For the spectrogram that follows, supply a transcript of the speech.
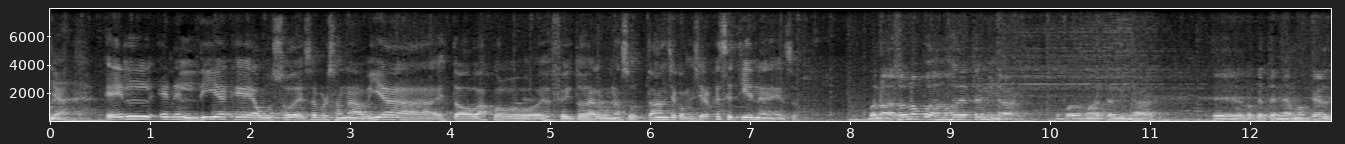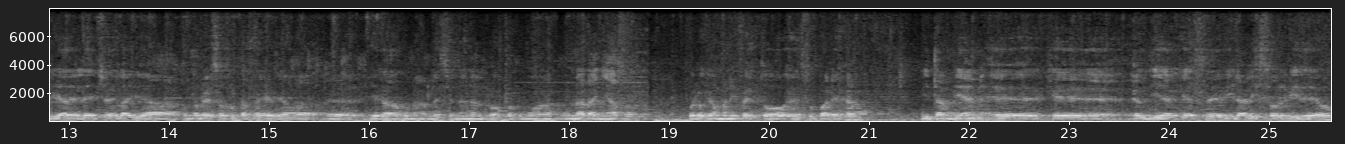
Ya. Él en el día que abusó de esa persona había estado bajo efectos de alguna sustancia, comisario. ¿Qué se tiene de eso? Bueno, eso no podemos determinar. No podemos determinar. Eh, lo que tenemos que el día del hecho, él había, cuando regresó a su casa, que había eh, llegado con una lesión en el rostro, como un arañazo fue lo que manifestó eh, su pareja. Y también eh, que el día que se viralizó el video,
